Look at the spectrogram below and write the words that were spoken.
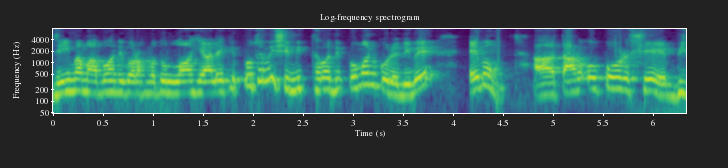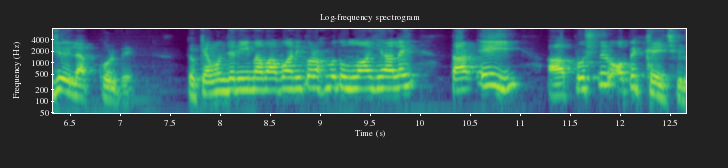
যে, ইমাম আবু হানিফা রহমতুল্লাহ আলাইকে প্রথমে সে মিথ্যাবাদী প্রমাণ করে দিবে এবং তার ওপর সে বিজয় লাভ করবে। তো কেমন জানি ইমাম আবু হানিফা রহমতুল্লাহ আলাই তার এই প্রশ্নের অপেক্ষাই ছিল।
